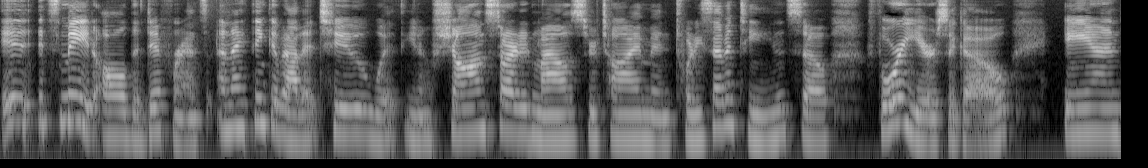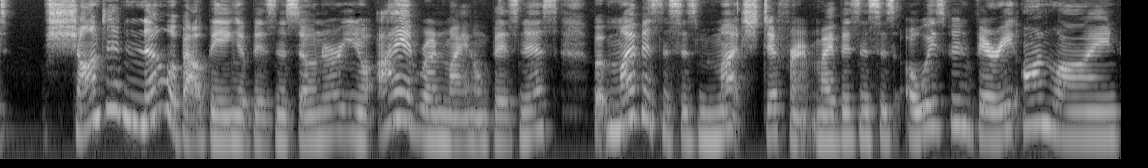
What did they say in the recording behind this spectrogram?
It, it's made all the difference. And I think about it too with, you know, Sean started Miles Through Time in 2017, so four years ago. And Sean didn't know about being a business owner. You know, I had run my own business, but my business is much different. My business has always been very online.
